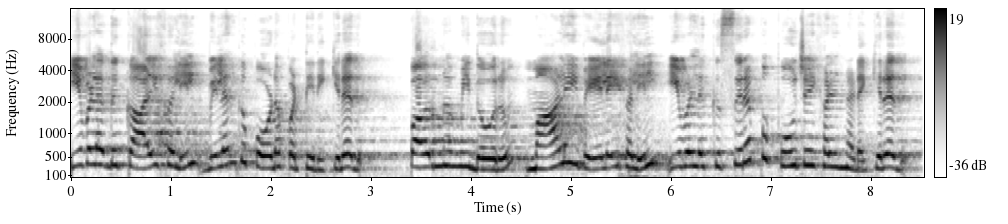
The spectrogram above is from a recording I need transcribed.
இவளது கால்களில் விலங்கு போடப்பட்டிருக்கிறது. பௌர்ணமி தோறும் மாலை வேளைகளில் இவளுக்கு சிறப்பு பூஜைகள் நடக்கிறது.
